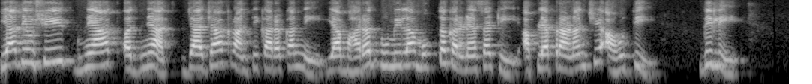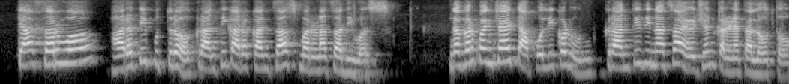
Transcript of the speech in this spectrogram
या दिवशी ज्ञात अज्ञात ज्या ज्या क्रांतिकारकांनी या भारत भूमीला मुक्त करण्यासाठी आपल्या प्राणांची आहुती दिली त्या सर्व भारती पुत्र क्रांतिकारकांचा स्मरणाचा दिवस. नगरपंचायत दापोलीकडून क्रांती दिनाचं आयोजन करण्यात आलं होतं.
